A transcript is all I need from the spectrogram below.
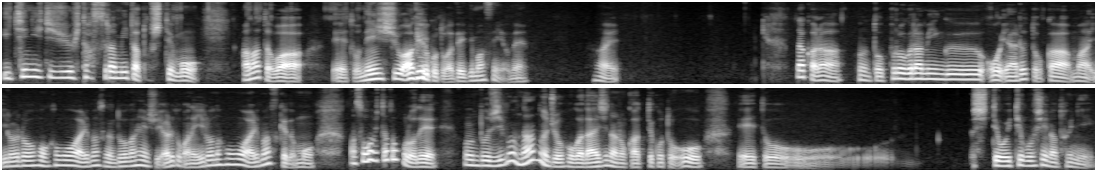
一日中ひたすら見たとしても、あなたは、えっ、ー、と、年収を上げることはできませんよね。はい。だから、うんと、プログラミングをやるとか、まあ、いろいろ方法はありますけど、動画編集やるとかね、いろんな方法はありますけども、まあ、そういったところで、うんと、自分は何の情報が大事なのかってことを、えっ、ー、と、知っておいてほしいなというふうに、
